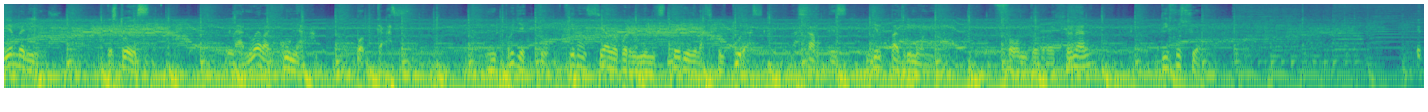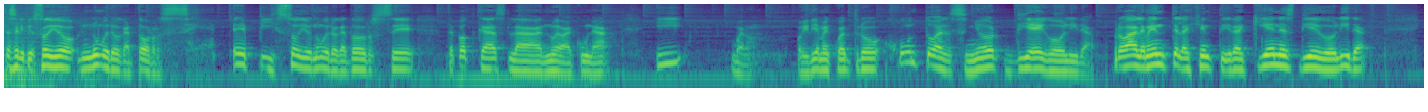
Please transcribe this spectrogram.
Bienvenidos. Esto es La Nueva Cuna Podcast. Un proyecto financiado por el Ministerio de las Culturas, las Artes y el Patrimonio. Fondo Regional Difusión. Este es el episodio número 14. Episodio número 14 del podcast La Nueva Cuna. Y bueno, hoy día me encuentro junto al señor Diego Lira. Probablemente la gente dirá quién es Diego Lira.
